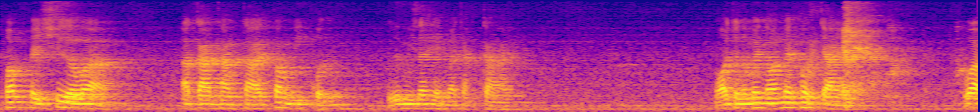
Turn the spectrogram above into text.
เพราะไปเชื่อว่าอาการทางกายต้องมีผล หรือมีสาเหตุมาจากกาย หมอจนไม่น้อยไม่เข้าใจ ว่า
